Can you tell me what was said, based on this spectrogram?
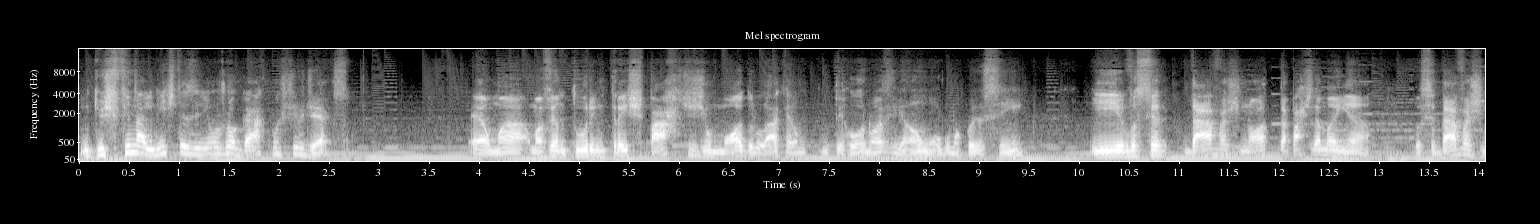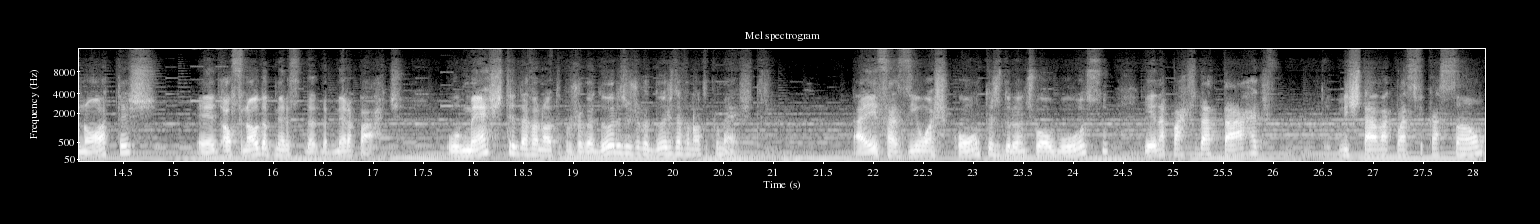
em que os finalistas iriam jogar com o Steve Jackson. É uma, uma aventura em três partes de um módulo lá, que era um, um terror no avião, alguma coisa assim. E você dava as notas, da parte da manhã, você dava as notas é, ao final da primeira, da, da primeira parte. O mestre dava nota para os jogadores e os jogadores davam nota para o mestre. Aí faziam as contas durante o almoço, e aí na parte da tarde listava a classificação,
